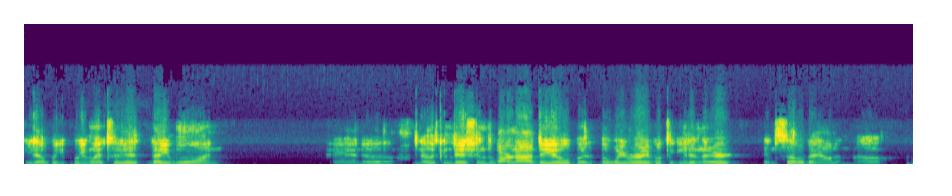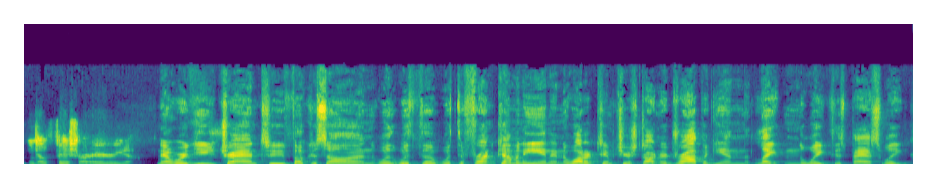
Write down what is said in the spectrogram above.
you know we, we went to it day one, and uh, you know the conditions weren't ideal, but but we were able to get in there and settle down and uh, you know fish our area. Now, were you trying to focus on with, with the with the front coming in and the water temperature starting to drop again late in the week this past week,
